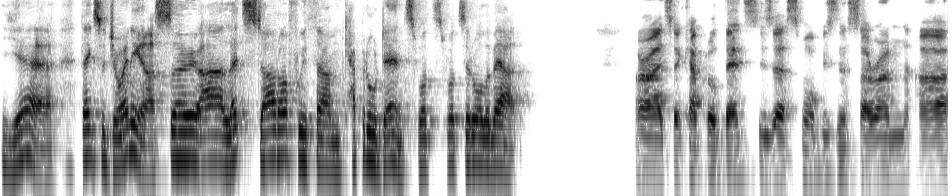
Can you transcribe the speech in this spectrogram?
Yeah, thanks for joining us. So uh, let's start off with um, Capital Dents. What's what's it all about? All right. So Capital Dents is a small business I run uh,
